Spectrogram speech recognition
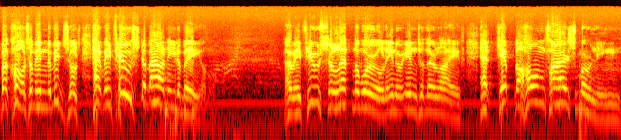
because of individuals that refused to bow knee to Baal have refused to let the world enter into their life, had kept the home fires burning,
